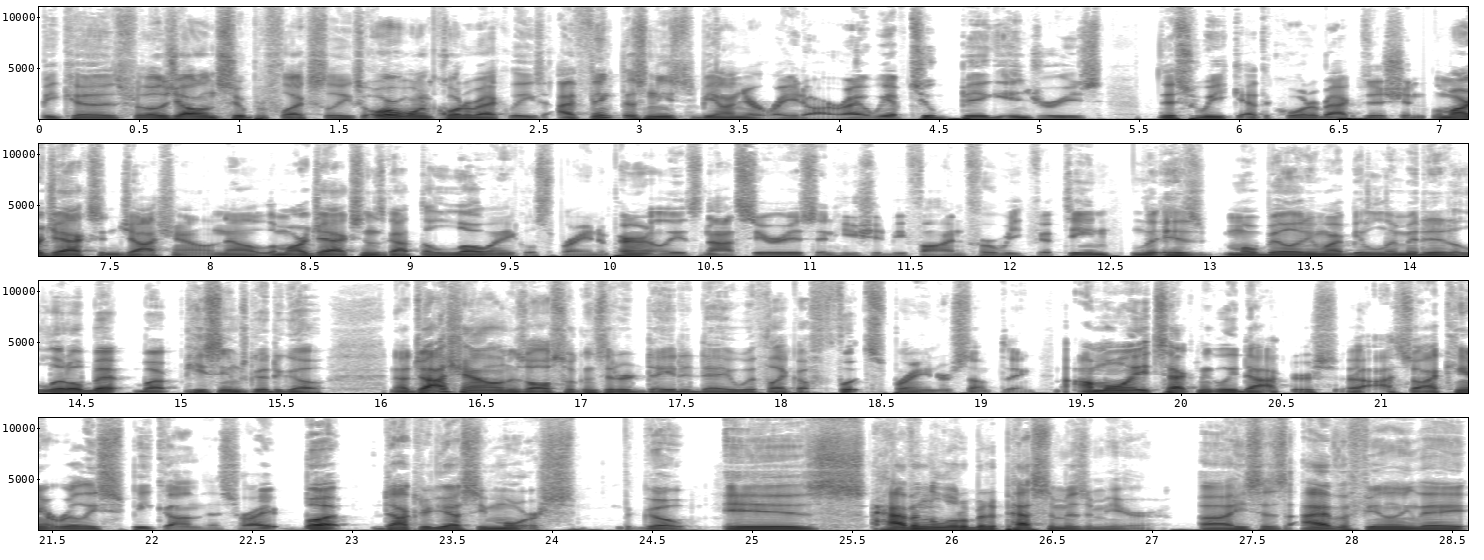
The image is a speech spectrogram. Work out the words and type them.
because for those y'all in super flex leagues or one quarterback leagues, I think this needs to be on your radar, right? We have two big injuries this week at the quarterback position Lamar Jackson, Josh Allen. Now, Lamar Jackson's got the low ankle sprain. Apparently, it's not serious and he should be fine for week 15. His mobility might be limited a little bit, but he seems good to go. Now, Josh Allen is also considered day to day with like a foot sprain or something. I'm only technically doctors, uh, so I can't really speak on this, right? But Dr. Jesse Morse, the GOAT, is having a little bit of pessimism here uh, he says, I have a feeling they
